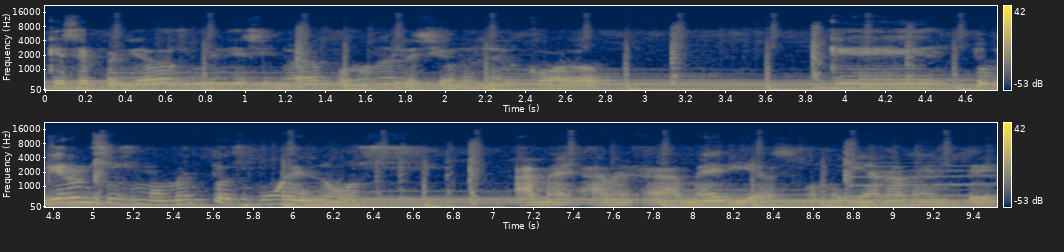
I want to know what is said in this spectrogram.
que se perdió 2019 por una lesión en el codo, que tuvieron sus momentos buenos a, medias o medianamente,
